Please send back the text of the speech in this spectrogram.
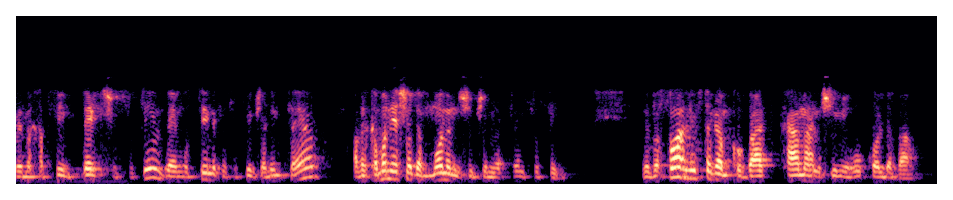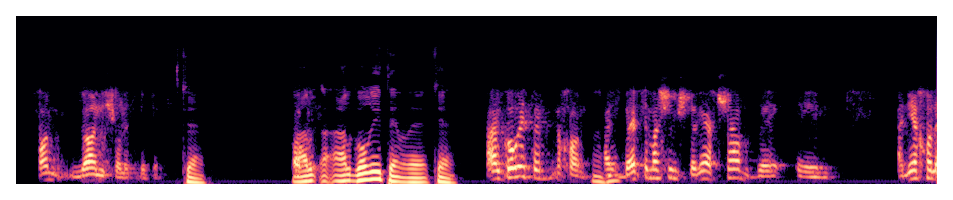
ומחפשים טקסט של סוסים, והם מוצאים את הסוסים שאני מצייר, אבל כמוני יש עוד המון אנשים שמייצרים סוסים. ובפועל אינסטגרם קובעת כמה אנשים יראו כל דבר, נכון? לא אני שולט בזה. כן. אוקיי. האלגוריתם, כן. האלגוריתם, נכון. Mm-hmm. אז בעצם מה שמשתנה עכשיו זה, אה, אני יכול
